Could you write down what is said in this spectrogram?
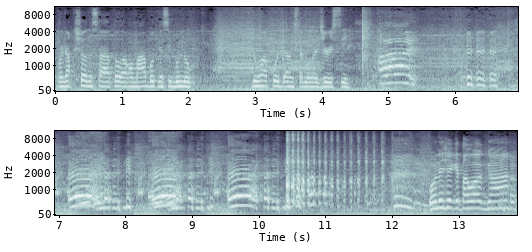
production sa ato ang umabot nga Sibulok. Duha pod ang sa mga jersey. Ay! Una siya kitawag nga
